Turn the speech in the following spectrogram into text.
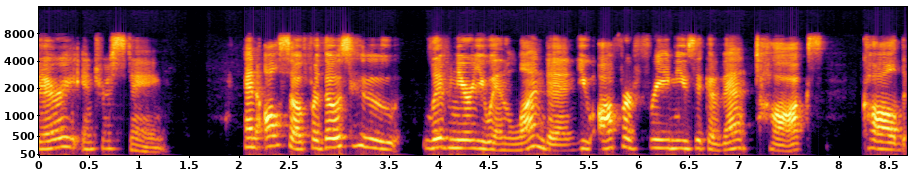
Very interesting. And also, for those who live near you in London, you offer free music event talks called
